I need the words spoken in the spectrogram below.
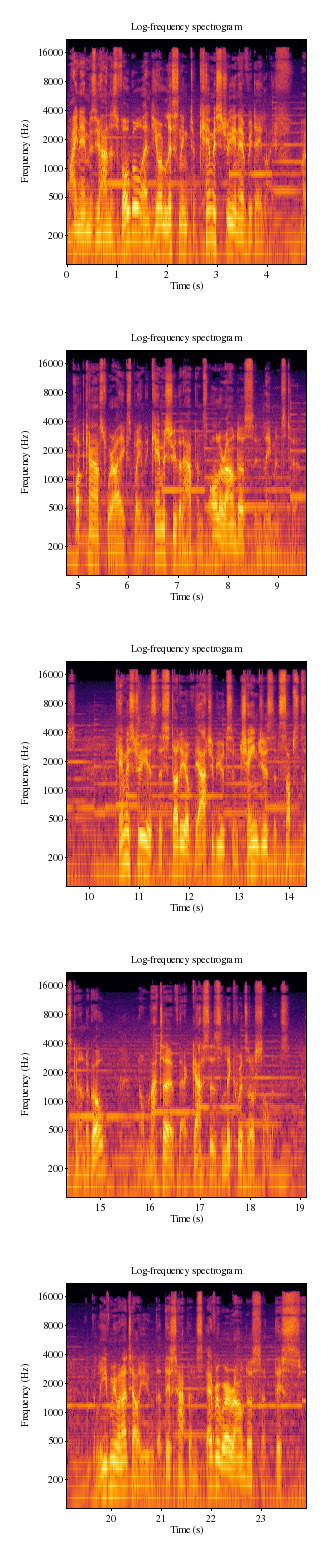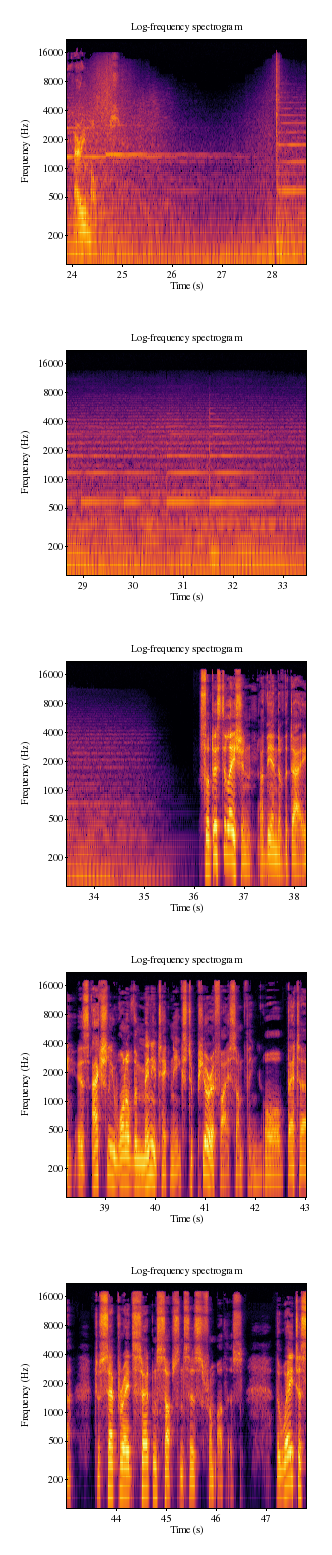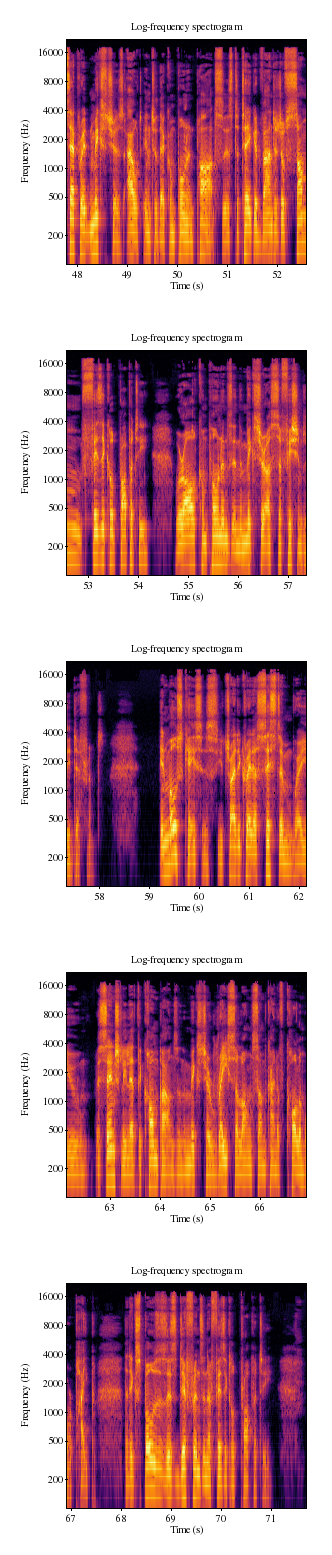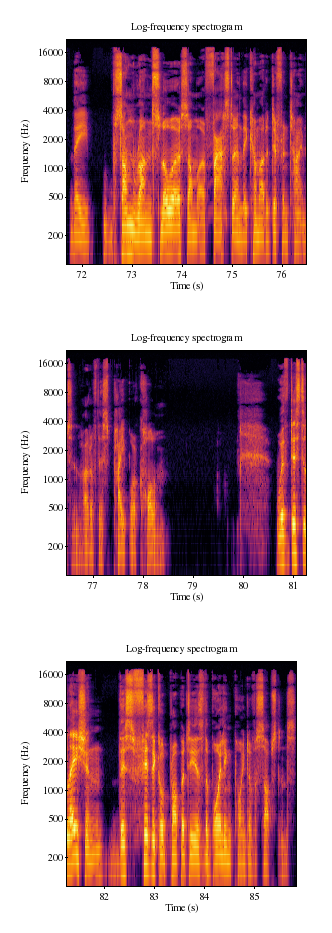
My name is Johannes Vogel, and you're listening to Chemistry in Everyday Life, my podcast where I explain the chemistry that happens all around us in layman's terms. Chemistry is the study of the attributes and changes that substances can undergo, no matter if they're gases, liquids, or solids. Believe me when I tell you that this happens everywhere around us at this very moment. So, distillation, at the end of the day, is actually one of the many techniques to purify something, or better, to separate certain substances from others. The way to separate mixtures out into their component parts is to take advantage of some physical property where all components in the mixture are sufficiently different in most cases, you try to create a system where you essentially let the compounds in the mixture race along some kind of column or pipe that exposes this difference in a physical property. They some run slower, some are faster, and they come out at different times out of this pipe or column. With distillation, this physical property is the boiling point of a substance.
